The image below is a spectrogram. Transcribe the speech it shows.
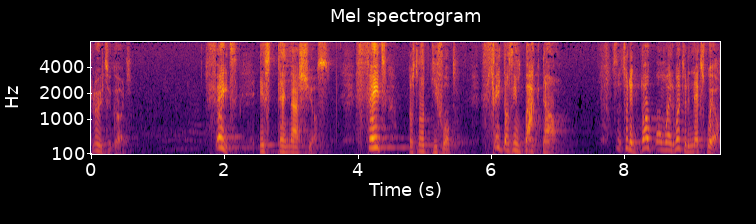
Glory to God. Faith is tenacious. Faith does not give up. Faith doesn't back down. So, so they dug one well, went to the next well.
